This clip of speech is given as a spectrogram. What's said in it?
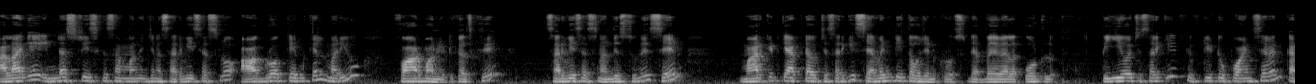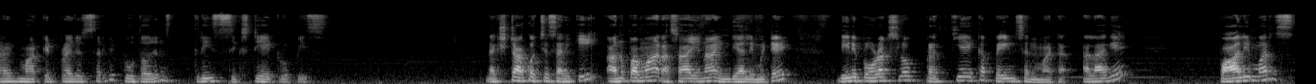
అలాగే ఇండస్ట్రీస్కి సంబంధించిన సర్వీసెస్లో ఆగ్రోకెమికల్ మరియు ఫార్మాన్యూటికల్స్కి సర్వీసెస్ని అందిస్తుంది. సేమ్ మార్కెట్ క్యాపిటల్ వచ్చేసరికి సెవెంటీ థౌజండ్ క్రోర్స్ డెబ్బై వేల కోట్లు. పిఈ వచ్చేసరికి fifty two point seven current market price వచ్చేసరికి two thousand three sixty eight rupees. Next stock వచ్చేసరికి అనుపమ రసాయన ఇండియా లిమిటెడ్. దీని ప్రోడక్ట్స్లో ప్రత్యేక పెయింట్స్ అన్నమాట. అలాగే పాలిమర్స్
